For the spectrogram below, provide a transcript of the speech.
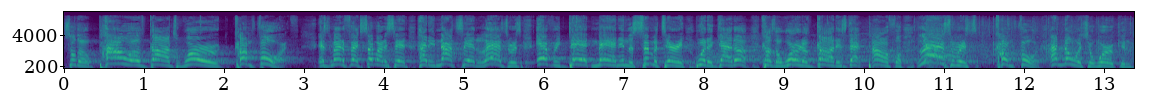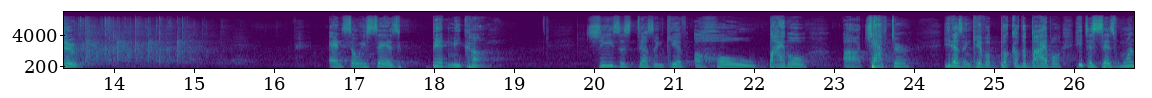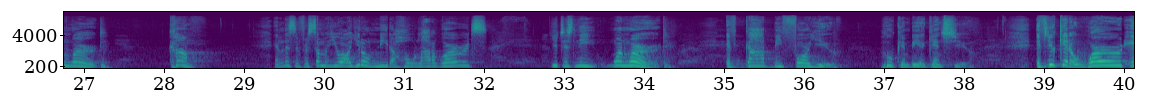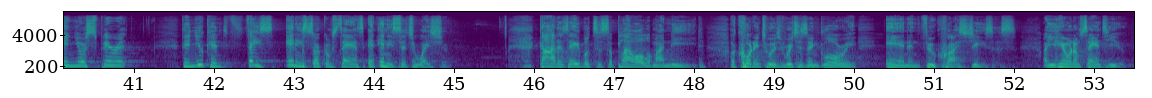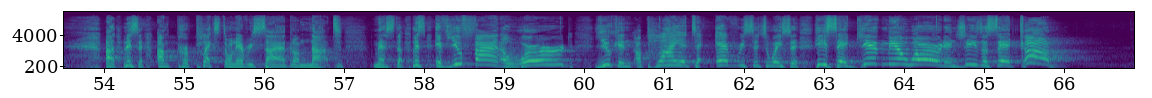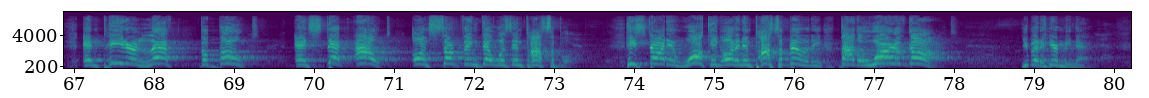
So the power of God's word come forth. As a matter of fact, somebody said, had he not said Lazarus, every dead man in the cemetery would have got up because the word of God is that powerful. Lazarus, come forth. I know what your word can do. And so he says, bid me come. Jesus doesn't give a whole Bible uh, chapter. He doesn't give a book of the Bible. He just says one word come. And listen, for some of you all, you don't need a whole lot of words. You just need one word. If God be for you, who can be against you? If you get a word in your spirit, then you can face any circumstance and any situation. God is able to supply all of my need according to his riches and glory in and through Christ Jesus. Are you hearing what I'm saying to you? Uh, listen, I'm perplexed on every side, but I'm not messed up. Listen, if you find a word, you can apply it to every situation. He said, Give me a word. And Jesus said, Come. And Peter left the boat and stepped out on something that was impossible. He started walking on an impossibility by the word of God. You better hear me now.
